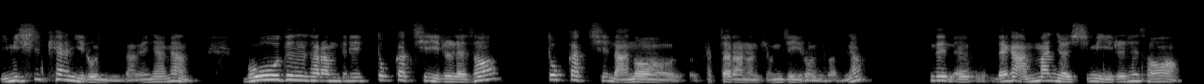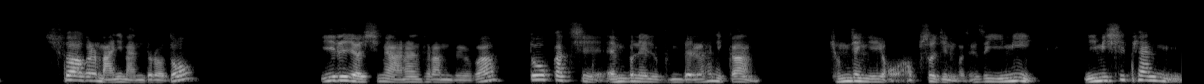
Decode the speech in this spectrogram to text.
이미 실패한 이론입니다. 왜냐하면 모든 사람들이 똑같이 일을 해서 똑같이 나눠 갖자라는 경제 이론이거든요. 근데 내가 암만 열심히 일을 해서 수학을 많이 만들어도 일을 열심히 안 한 사람들과 똑같이 n분의 1 분배를 하니까 경쟁력이 없어지는 거죠. 그래서 이미 이미 실패한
